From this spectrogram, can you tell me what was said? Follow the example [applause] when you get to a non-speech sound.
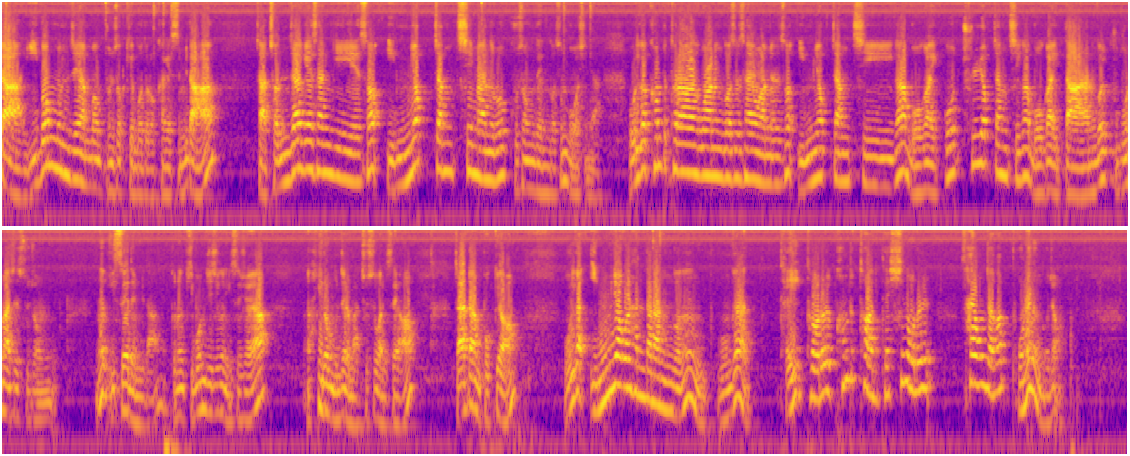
자, 2번 문제 한번 분석해 보도록 하겠습니다. 자, 전자계산기에서 입력장치만으로 구성된 것은 무엇이냐? 우리가 컴퓨터라고 하는 것을 사용하면서 입력장치가 뭐가 있고 출력장치가 뭐가 있다라는 걸 구분하실 수준은 있어야 됩니다. 그런 기본 지식은 있으셔야 [laughs] 이런 문제를 맞출 수가 있어요. 자, 일단 볼게요. 우리가 입력을 한다라는 거는 뭔가 데이터를 컴퓨터한테 신호를 사용자가 보내는 거죠.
